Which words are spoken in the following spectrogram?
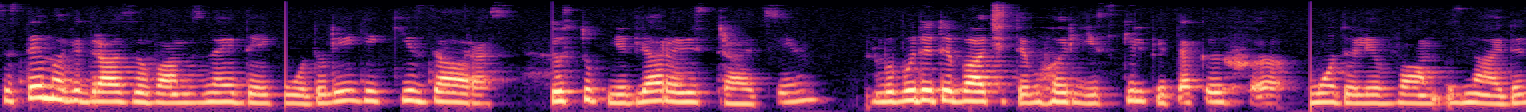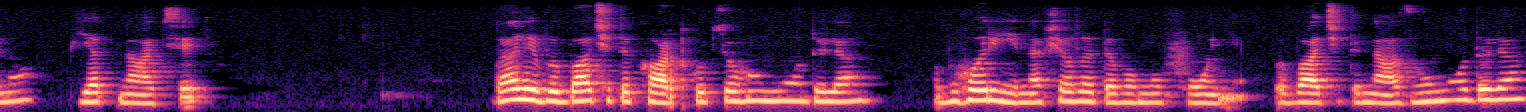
Система відразу вам знайде модулі, які зараз доступні для реєстрації. Ви будете бачити вгорі, скільки таких модулів вам знайдено 15. Далі ви бачите картку цього модуля. Вгорі на фіолетовому фоні ви бачите назву модуля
